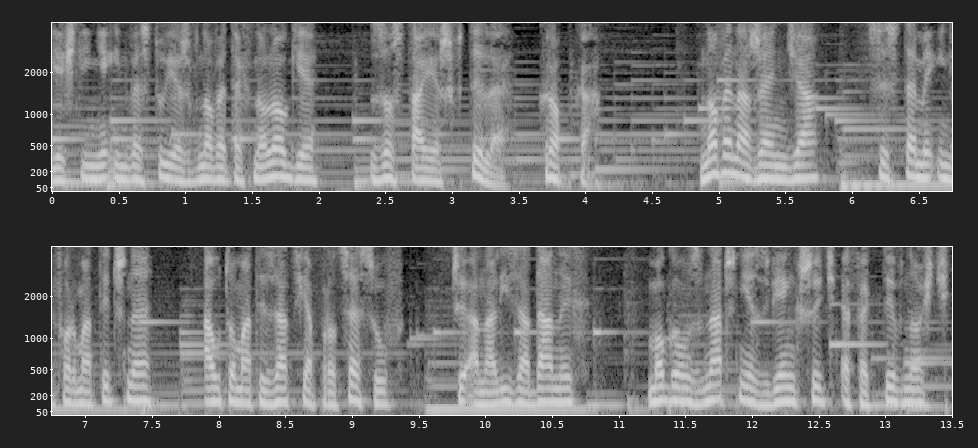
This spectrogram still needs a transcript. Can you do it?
Jeśli nie inwestujesz w nowe technologie, zostajesz w tyle. Kropka. Nowe narzędzia, systemy informatyczne, automatyzacja procesów czy analiza danych mogą znacznie zwiększyć efektywność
